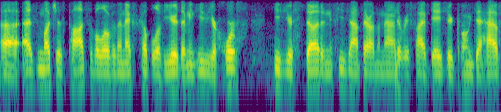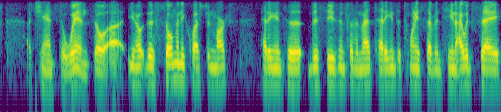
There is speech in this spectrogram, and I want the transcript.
uh, as much as possible over the next couple of years. I mean, he's your horse, he's your stud, and if he's out there on the mound every five days, you're going to have a chance to win. So, uh, you know, there's so many question marks heading into this season for the Mets, heading into 2017. I would say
